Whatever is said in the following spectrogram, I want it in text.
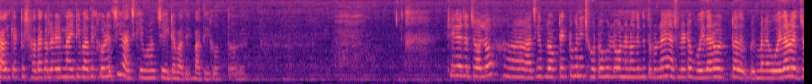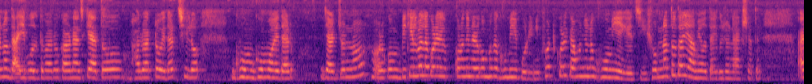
কালকে একটা সাদা কালারের নাইটি বাতিল করেছি, আজকে মনে হচ্ছে এইটা বাতিল বাতিল করতে হবে। ঠিক আছে, চলো আজকে ব্লগটা একটুখানি ছোট হলো অন্যান্য দিনের তুলনায়। আসলে এটা ওয়েদারও একটা মানে ওয়েদারও এর জন্য দায়ী বলতে পারো, কারণ আজকে এত ভালো একটা ওয়েদার ছিল, ঘুম ঘুম ওয়েদার যার জন্য ওরকম বিকেলবেলা করে কোনোদিন এরকমভাবে ঘুমিয়ে পড়িনি। ফট করে কেমন যেন ঘুমিয়ে গেছি। সোমনাথও তাই আমিও তাই দুজনে একসাথে। আর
